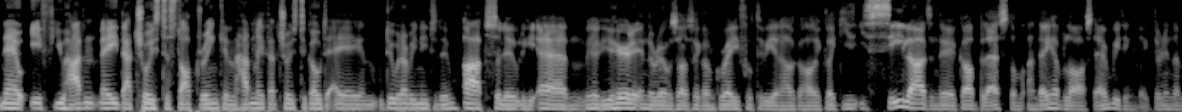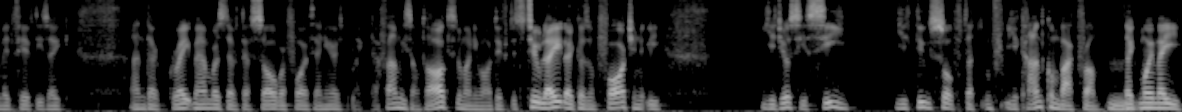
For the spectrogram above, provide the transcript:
now if you hadn't made that choice to stop drinking and hadn't made that choice to go to AA and do whatever you need to do? Absolutely. Um, you heard it in the rooms. I was like, I'm grateful to be an alcoholic. Like you, you see lads in there, God bless them, and they have lost everything. Like they're in their mid fifties, like, and they're great members. They're, they're sober five, ten years, but like their families don't talk to them anymore. It's too late. Like, because unfortunately, you just you see, you do stuff that you can't come back from. Mm. Like my mate,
